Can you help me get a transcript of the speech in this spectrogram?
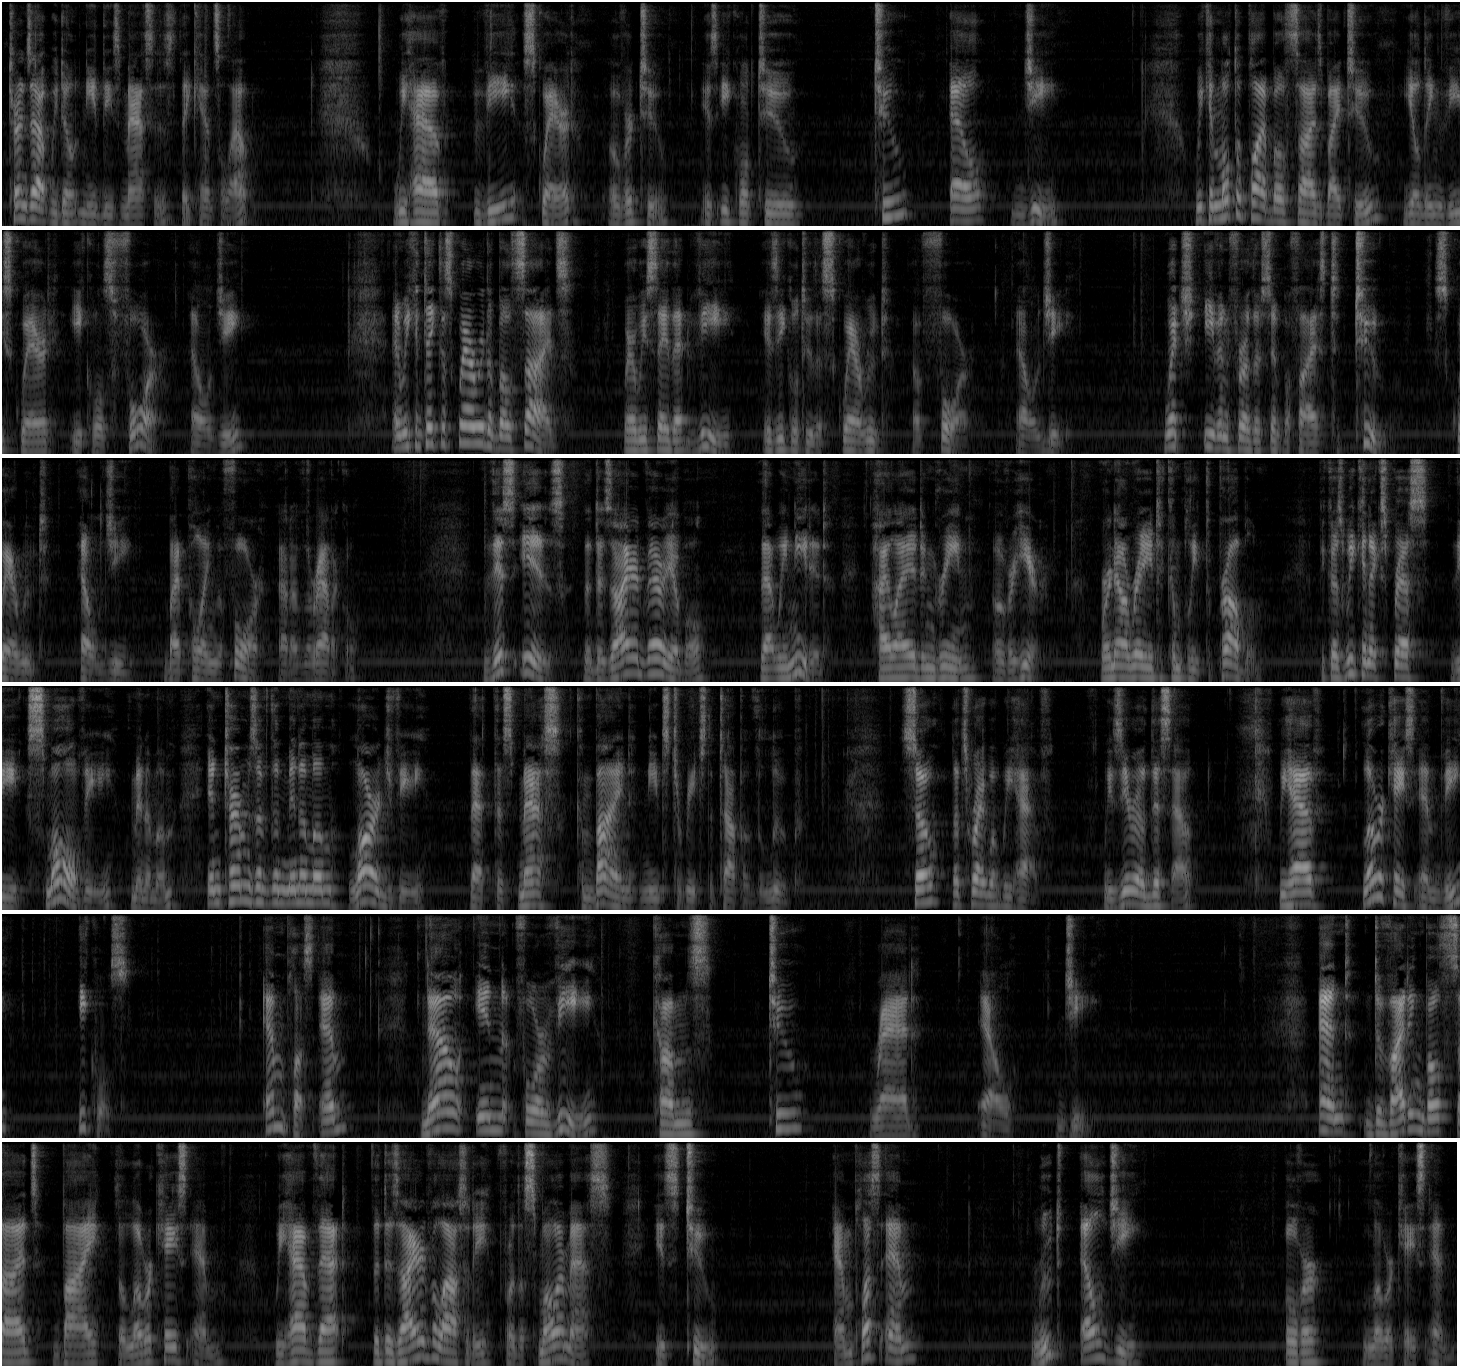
Turns out we don't need these masses, they cancel out. We have v squared over 2 is equal to 2lg. We can multiply both sides by 2, yielding v squared equals 4lg. And we can take the square root of both sides, where we say that v is equal to the square root of 4lg, which even further simplifies to 2 square root lg by pulling the 4 out of the radical. This is the desired variable that we needed, highlighted in green over here. We're now ready to complete the problem, because we can express the small v minimum in terms of the minimum large v that this mass combined needs to reach the top of the loop. So let's write what we have. We zeroed this out. We have lowercase mv equals m plus m now in for V comes 2 rad LG. And dividing both sides by the lowercase m, we have that the desired velocity for the smaller mass is 2 m plus m root lg over lowercase m.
